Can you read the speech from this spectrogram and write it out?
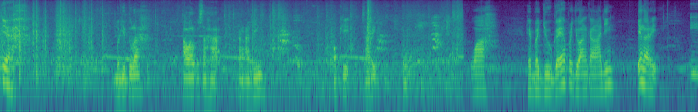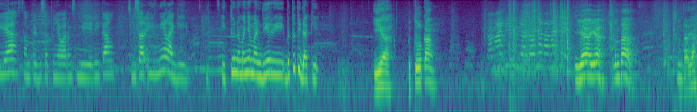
Ya, begitulah awal usaha Kang Ading. Oki, Sari. Wah, hebat juga ya perjuangan Kang Ading. Ya nggak, Ri? Iya, sampai bisa punya warung sendiri, Kang. Sebesar ini lagi. Itu namanya mandiri, betul tidak Ki? Iya, betul Kang. Kang Adi, lihatnya Kang Adi. Iya, iya, sebentar. Sebentar ya,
